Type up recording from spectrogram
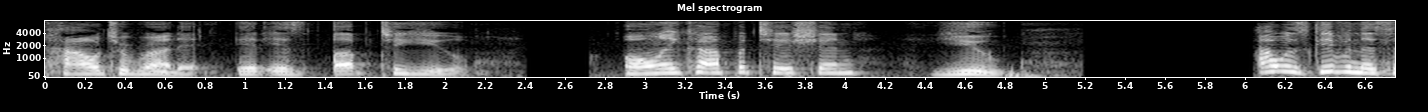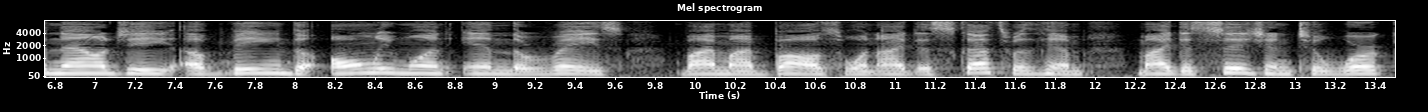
how to run it, it is up to you. Only competition, you. I was given this analogy of being the only one in the race by my boss when I discussed with him my decision to work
